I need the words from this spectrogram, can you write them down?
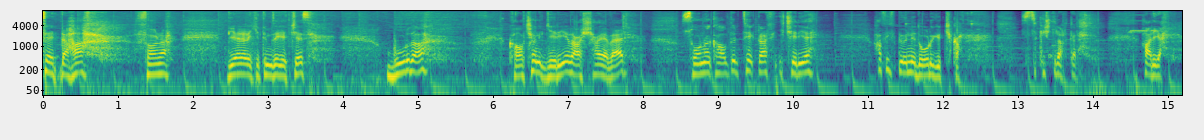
Set daha. Sonra diğer hareketimize geçeceğiz. Burada kalçanı geriye ve aşağıya ver. Sonra kaldır tekrar içeriye hafif bir öne doğru çıkar. Sıkıştır arkada. Hadi gel.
